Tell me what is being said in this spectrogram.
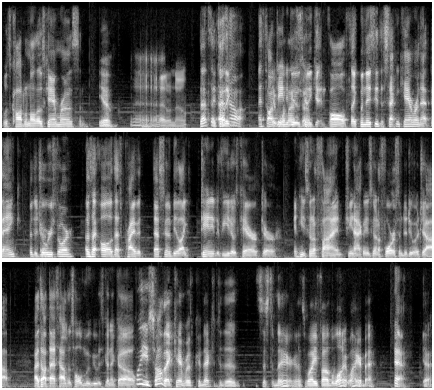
was caught on all those cameras? And Yeah, Eh, I don't know. that's, that's thought they- how I thought Danny won DeVito was going to get involved. Like when they see the second camera in that bank or the jewelry store, I was like, oh, that's private. That's going to be like Danny DeVito's character, and he's going to find Gene Hackman. He's going to force him to do a job. I thought that's how this whole movie was going to go. well, you saw that camera connected to the system there. That's why he filed the wire, wire back. Yeah, Yeah.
